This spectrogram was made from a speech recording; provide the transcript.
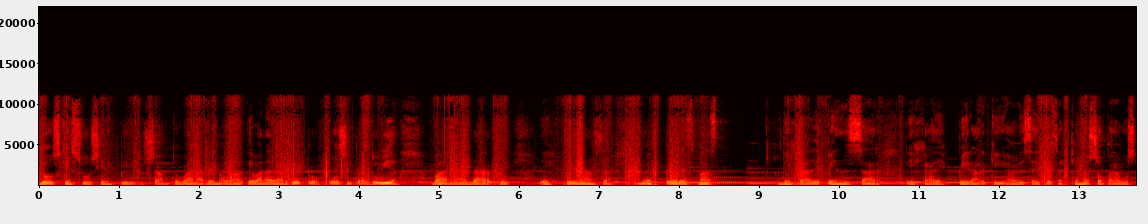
Dios, Jesús y el Espíritu Santo van a renovarte, van a darte propósito a tu vida, van a darte esperanza. No esperes más. Deja de pensar, deja de esperar que a veces hay cosas que no son para vos.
